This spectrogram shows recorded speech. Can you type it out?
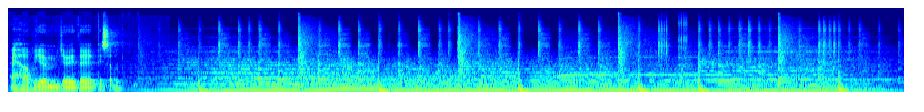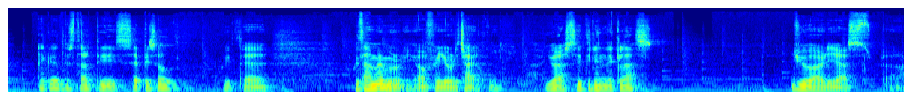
I hope you enjoy the episode. I'm going to start this episode with uh, with a memory of your childhood. You are sitting in the class, you are just, uh,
